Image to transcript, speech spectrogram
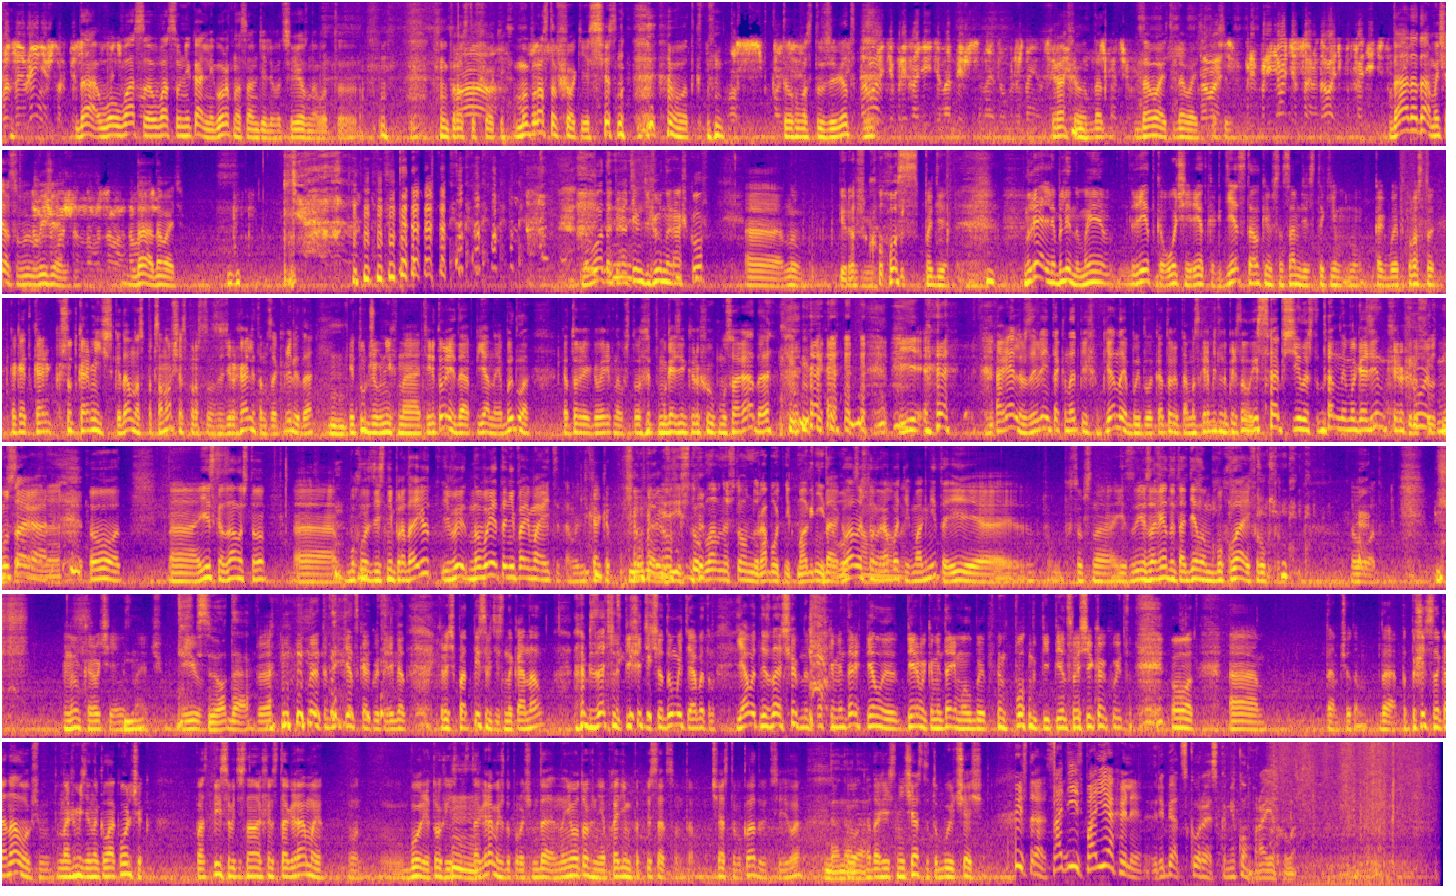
Вы заявление? Да, у, у вас у вас уникальный город на самом деле, вот серьезно, вот э, мы просто в шоке. Мы просто в шоке, если честно. Вот. Кто у вас тут живет. Давайте, приходите, напишите на этого гражданина. Хорошо, да- давайте, давайте. Давайте, при, придете сами, давайте, подходите. Да, да, да, мы сейчас выезжаем. Да, давайте. Ну вот, оперативный дежурный Рожков. Э, ну, Пирожков. Господи. Ну реально, блин, мы редко, очень редко где сталкиваемся на самом деле с таким, ну, как бы это просто какая-то что-то кармическое, да, у нас пацанов сейчас просто задержали, там закрыли, да, Мгм. и тут же у них на территории, да, пьяное быдло, которое говорит нам, что это магазин крышует мусора, да, и а реально в заявлении так и напишем, пьяное быдло, которое там оскорбительно прислало и сообщило, что данный магазин крышует мусора, Вот. А, И сказала, что э, бухло здесь не продают, и вы, но вы это не поймаете, там, или как это? Ну да, и что главное, что он работник магнита. Да, вот главное, что он главное. работник магнита и, э, собственно, и заведует отделом бухла и фруктов. Вот. Ну, короче, я не знаю, что. И- Все, да. Да, ну это пипец какой-то, ребят. Короче, подписывайтесь на канал. Обязательно пишите, что думаете об этом. Я вот не знаю, что я написал в комментариях. Первый, первый комментарий, мол, бы полный пипец вообще какой-то. Вот. А, там, что там? Да, подпишитесь на канал, в общем, нажмите на колокольчик. Подписывайтесь на наши инстаграмы. Вот. Бори тоже есть инстаграм, между прочим. Да, на него тоже необходимо подписаться. Он там часто выкладывает все дела. Да, да, вот. А да. даже если не часто, то будет чаще. Быстро, садись, поехали! Ребят, скорая с хомяком проехала.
